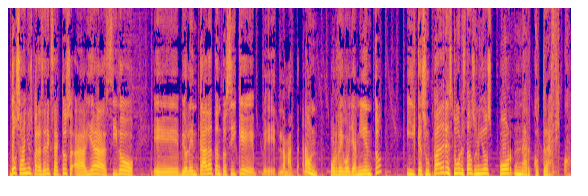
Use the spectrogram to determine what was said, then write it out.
dos años para ser exactos, había sido eh, violentada, tanto así que eh, la mataron por degollamiento y que su padre estuvo en Estados Unidos por narcotráfico.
